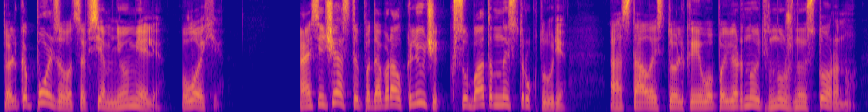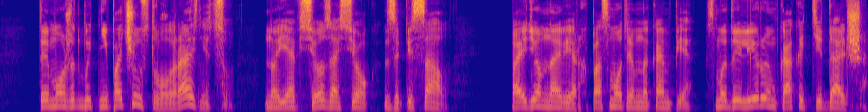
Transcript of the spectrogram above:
Только пользоваться всем не умели, лохи. А сейчас ты подобрал ключик к субатомной структуре. Осталось только его повернуть в нужную сторону. Ты, может быть, не почувствовал разницу, но я все засек, записал. Пойдем наверх, посмотрим на компе, смоделируем, как идти дальше.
